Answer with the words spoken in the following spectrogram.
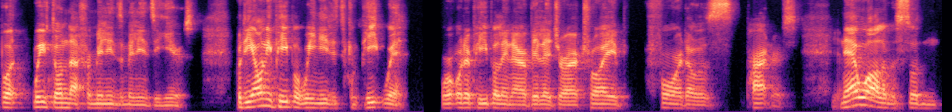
But we've done that for millions and millions of years. But the only people we needed to compete with were other people in our village or our tribe for those partners. Yeah. Now all of a sudden,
